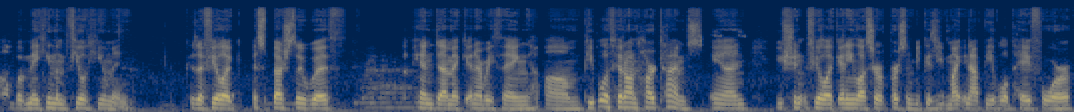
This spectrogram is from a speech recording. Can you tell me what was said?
um, but making them feel human. Because I feel like, especially with the pandemic and everything, um, people have hit on hard times, and you shouldn't feel like any lesser of person because you might not be able to pay for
